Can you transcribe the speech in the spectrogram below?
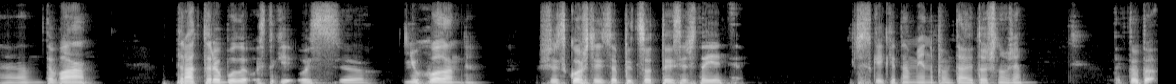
е, два трактори були ось такі ось е, Нью-Холланди. Щось коштує за 500 тисяч, здається. Чи скільки там, я не пам'ятаю точно вже. Так тобто,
